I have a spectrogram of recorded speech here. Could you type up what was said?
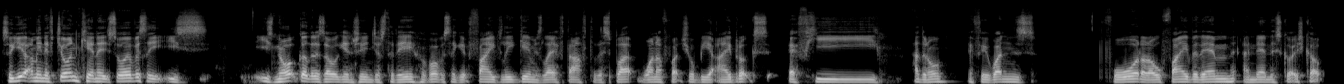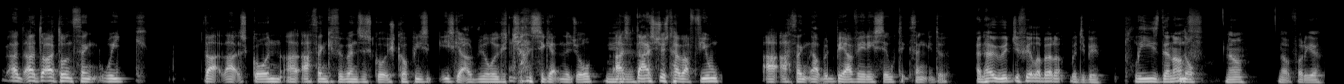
So yeah, I mean, if John Kennedy, so obviously he's he's not got the result against Rangers today. We've obviously got five league games left after the split, one of which will be at Ibrox. If he, I don't know, if he wins four or all five of them, and then the Scottish Cup, I, I, I don't think league that that's gone. I, I think if he wins the Scottish Cup, he's he's got a really good chance of getting the job. That's Yeah. that's just how I feel. I, I think that would be a very Celtic thing to do. and how would you feel about it? Would you be pleased enough? No, no, not for you.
